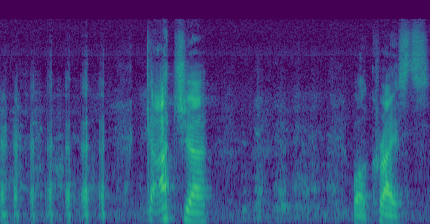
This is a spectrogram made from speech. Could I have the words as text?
gotcha. Well, Christ's,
